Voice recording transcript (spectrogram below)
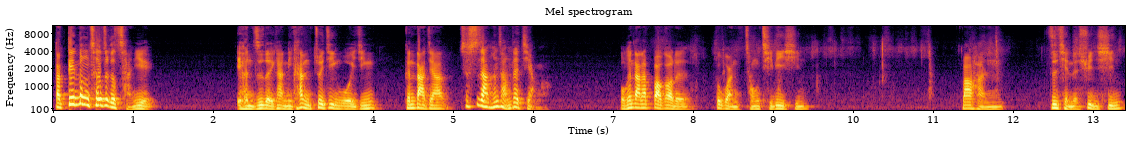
那电动车这个产业也很值得一看。你看最近我已经跟大家，这市场很少在讲啊，我跟大家报告的，不管从齐立新。包含之前的讯息，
